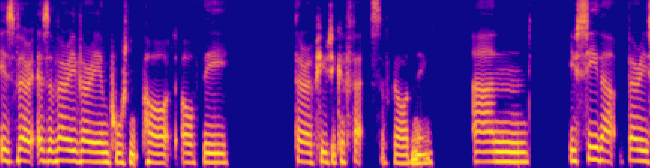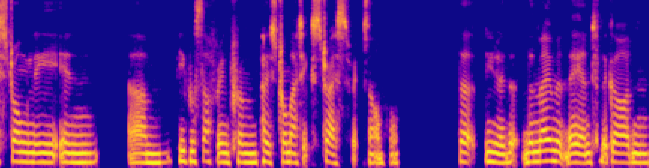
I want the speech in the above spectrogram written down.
is very is a very very important part of the therapeutic effects of gardening, and you see that very strongly in um, people suffering from post traumatic stress, for example. That, you know, the, the moment they enter the garden,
